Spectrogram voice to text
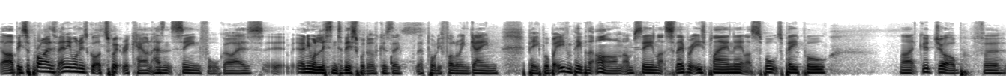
I'll be surprised if anyone who's got a Twitter account hasn't seen Fall Guys. Uh, Anyone listening to this would have, because they're, they're probably following game people. But even people that aren't, I'm seeing like celebrities playing it, like sports people. Like, good job for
